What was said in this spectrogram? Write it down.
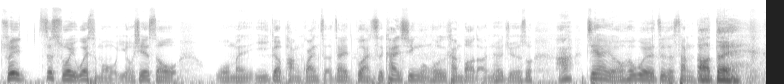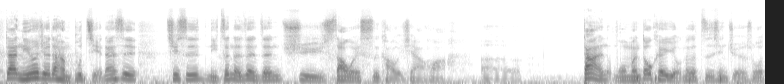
所以之所以为什么有些时候我们一个旁观者在不管是看新闻或是看报道，你会觉得说啊，竟然有人会为了这个上当，哦，对，但你会觉得很不解。但是其实你真的认真去稍微思考一下的话，呃，当然我们都可以有那个自信，觉得说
